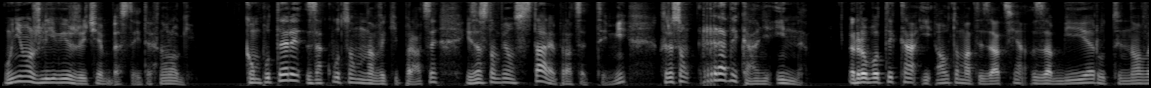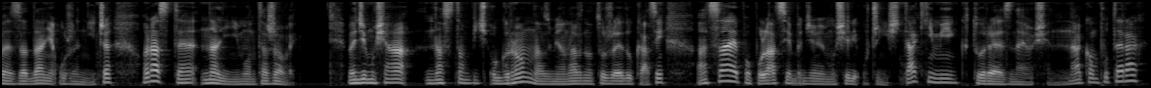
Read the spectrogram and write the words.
uniemożliwi życie bez tej technologii. Komputery zakłócą nawyki pracy i zastąpią stare prace tymi, które są radykalnie inne. Robotyka i automatyzacja zabije rutynowe zadania urzędnicze oraz te na linii montażowej. Będzie musiała nastąpić ogromna zmiana w naturze edukacji, a całe populacje będziemy musieli uczynić takimi, które znają się na komputerach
